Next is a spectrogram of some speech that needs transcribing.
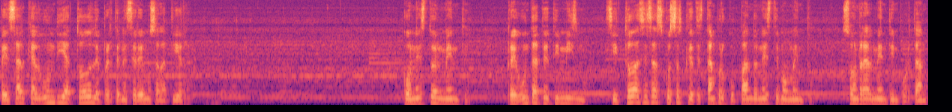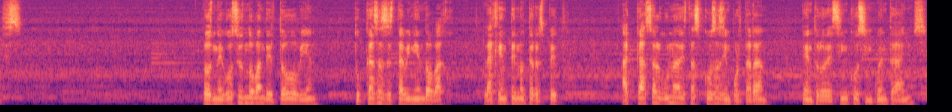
pensar que algún día todos le perteneceremos a la tierra. Con esto en mente, pregúntate a ti mismo si todas esas cosas que te están preocupando en este momento son realmente importantes. Los negocios no van del todo bien, tu casa se está viniendo abajo, la gente no te respeta. ¿Acaso alguna de estas cosas importarán dentro de 5 o 50 años?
